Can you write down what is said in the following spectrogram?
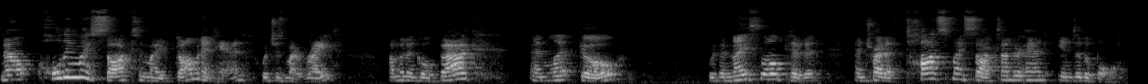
Now, holding my socks in my dominant hand, which is my right, I'm gonna go back and let go with a nice little pivot and try to toss my socks underhand into the bowl.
